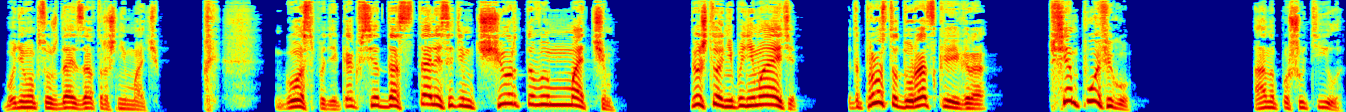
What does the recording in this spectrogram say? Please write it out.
Будем обсуждать завтрашний матч. Господи, как все достали с этим чертовым матчем. Вы что, не понимаете? Это просто дурацкая игра. Всем пофигу. Анна пошутила.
